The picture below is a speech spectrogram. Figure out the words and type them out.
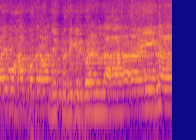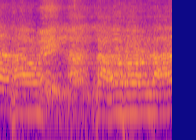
সবাই মোহাব্বতের আমার একটু জিকির করেন লাইলা লাহ লাহ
